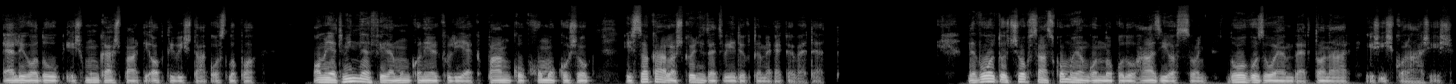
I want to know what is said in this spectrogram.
előadók és munkáspárti aktivisták oszlopa, amelyet mindenféle munkanélküliek, pánkok, homokosok és szakállas környezetvédők tömege követett. De volt ott sok száz komolyan gondolkodó háziasszony, dolgozó ember, tanár és iskolás is.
